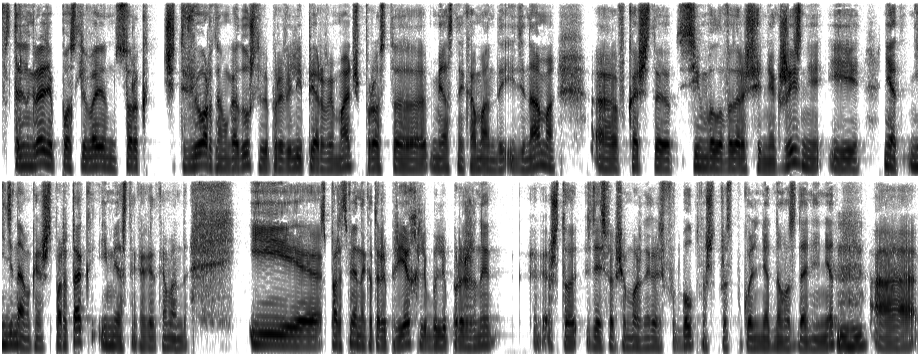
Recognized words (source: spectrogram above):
В Сталинграде после войны в 44 году, что ли, провели первый матч просто местной команды и «Динамо» э, в качестве символа возвращения к жизни. И нет, не «Динамо», конечно, «Спартак» и местная какая-то команда. И спортсмены, которые приехали, были поражены что здесь вообще можно играть в футбол, потому что просто буквально ни одного здания нет, Мгм. а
